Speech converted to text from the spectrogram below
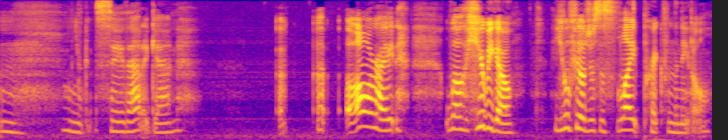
You can say that again. Uh, uh, all right. Well, here we go. You'll feel just a slight prick from the needle.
